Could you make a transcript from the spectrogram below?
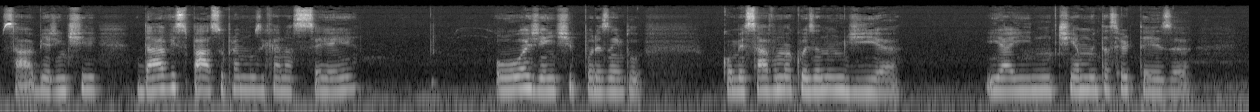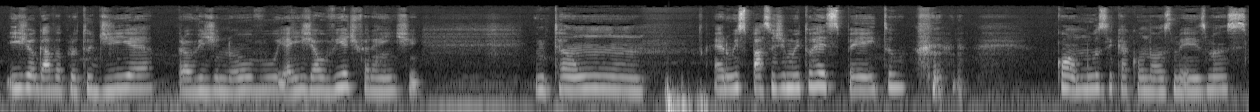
sabe? A gente dava espaço para música nascer, ou a gente, por exemplo, começava uma coisa num dia e aí não tinha muita certeza e jogava para outro dia para ouvir de novo e aí já ouvia diferente. Então, era um espaço de muito respeito com a música, com nós mesmas.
